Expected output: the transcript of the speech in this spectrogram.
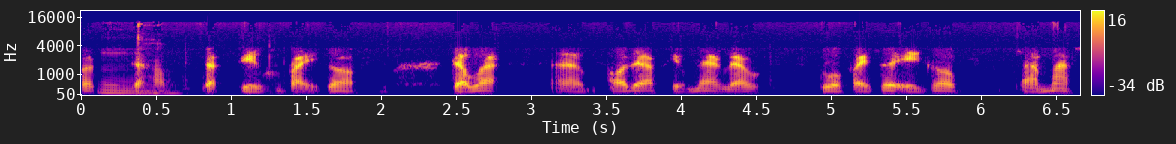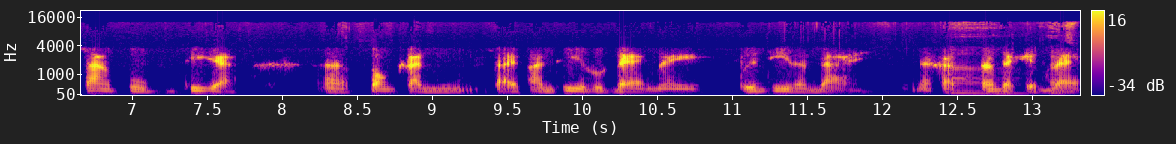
ก็อืมจะครับจัดเตรียมเข้าไปก็ แต่ว่าเอ่อพอได้รับเข็มแรกแล้ว ตัวไฟเซอร์เองก็สามารถสร้างภูมิที่จะเอ่อป้องกันสายพันธุ์ที่รุนแรงในพื้นที่นั้นได้นะครับอ่าตั้งแต่เข็มแรก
